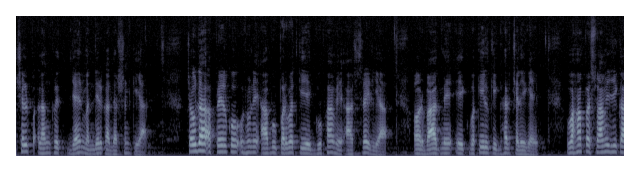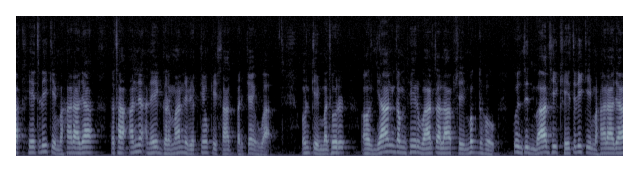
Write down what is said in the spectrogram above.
शिल्प अलंकृत जैन मंदिर का दर्शन किया। चौदह अप्रैल को उन्होंने आबू पर्वत की एक गुफा में आश्रय लिया और बाद में एक वकील के घर चले गए। वहाँ पर स्वामी जी का खेतली के महाराजा तथा अन्य अनेक गणमान्य व्यक्तियों के साथ परिचय हुआ। उनके मधुर और ज्ञान गंभीर वार्तालाप से मुग्ध हो कुछ दिन बाद ही खेतली की महाराजा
